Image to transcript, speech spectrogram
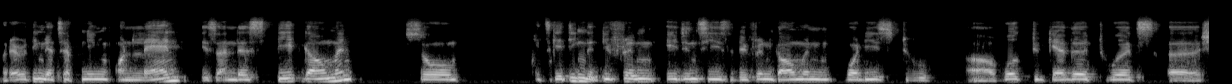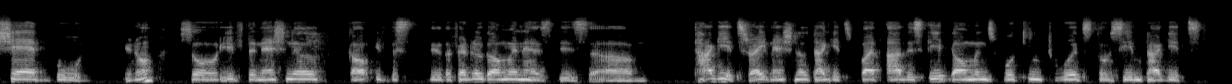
but everything that's happening on land is under state government. So it's getting the different agencies, the different government bodies to uh, work together towards a shared goal. You know, so if the national, if the the federal government has this um, targets, right? National targets, but are the state governments working towards those same targets?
